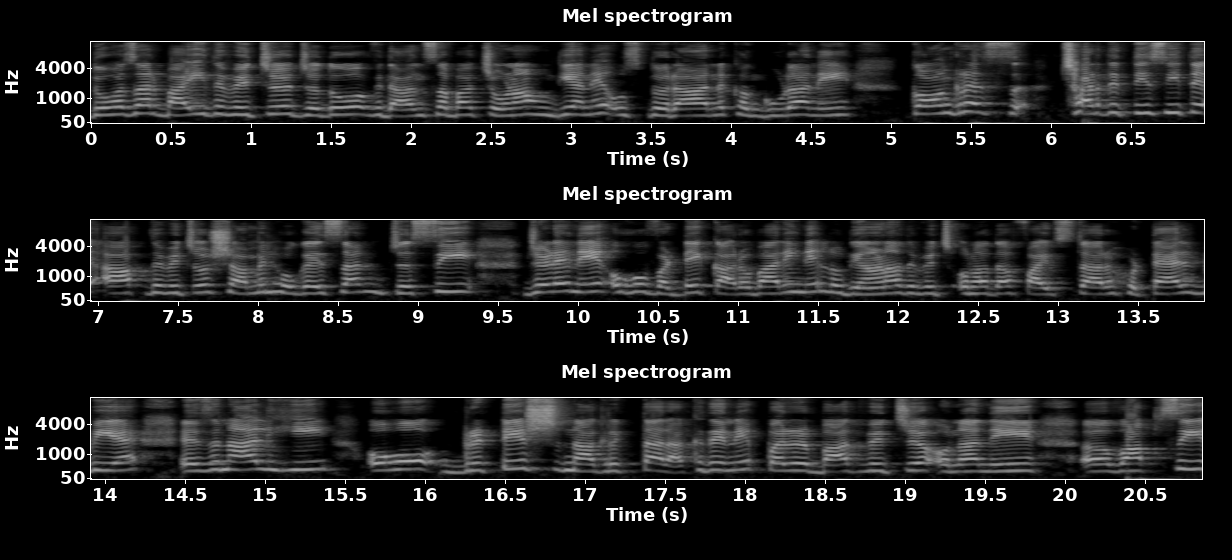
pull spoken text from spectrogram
2022 ਦੇ ਵਿੱਚ ਜਦੋਂ ਵਿਧਾਨ ਸਭਾ ਚੋਣਾਂ ਹੁੰਦੀਆਂ ਨੇ, ਉਸ ਦੌਰਾਨ ਕੰਗੂੜਾ ਨੇ ਕਾਂਗਰਸ ਛੱਡ ਦਿੱਤੀ ਸੀ ਤੇ ਆਪ ਦੇ ਵਿੱਚ ਉਹ ਸ਼ਾਮਿਲ ਹੋ ਗਏ ਸਨ, ਜੱਸੀ ਜਿਹੜੇ ਨੇ ਉਹ ਵੱਡੇ ਕਾਰੋਬਾਰੀ ਨੇ। ਲੁਧਿਆਣਾ ਦੇ ਵਿੱਚ ਉਹਨਾਂ ਦਾ 5 ਸਟਾਰ ਹੋਟਲ ਵੀ ਹੈ। ਇਸ ਨਾਲ ਹੀ ਉਹ ਬ੍ਰਿਟਿਸ਼ ਨਾਗਰਿਕਤਾ ਰੱਖਦੇ ਨੇ ਪਰ ਬਾਅਦ ਵਿੱਚ ਉਹਨਾਂ ਨੇ ਵਾਪਸੀ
